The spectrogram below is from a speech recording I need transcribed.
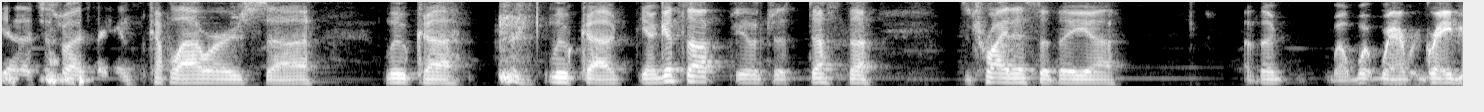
yeah, that's just what I was thinking. A couple hours. Uh, Luke, uh, Luke, uh, you know, gets up, you know, just dusts the detritus of the uh, of the well, wherever grave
